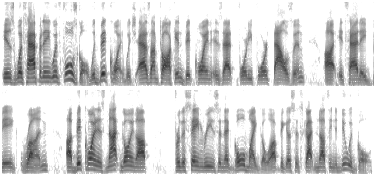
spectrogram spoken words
is what's happening with fool's gold, with Bitcoin, which, as I'm talking, Bitcoin is at 44,000. Uh, it's had a big run. Uh, Bitcoin is not going up for the same reason that gold might go up because it's got nothing to do with gold.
